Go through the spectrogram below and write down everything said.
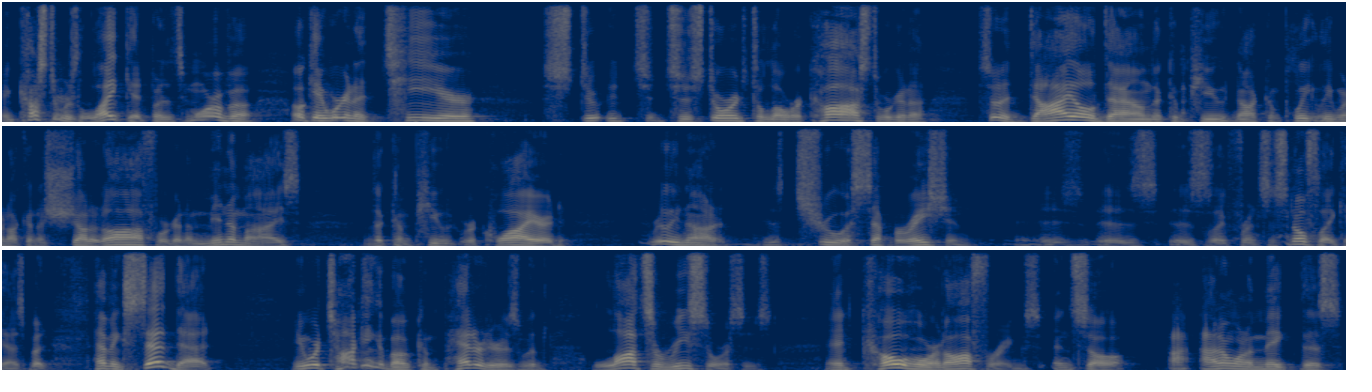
and customers like it, but it's more of a, okay, we're going to tier st to storage to lower cost. We're going to sort of dial down the compute, not completely, we're not going to shut it off. We're going to minimize the compute required. Really not as true a separation as, as, as like for instance Snowflake has. But having said that, you know, we're talking about competitors with lots of resources and cohort offerings. And so I, I don't want to make this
